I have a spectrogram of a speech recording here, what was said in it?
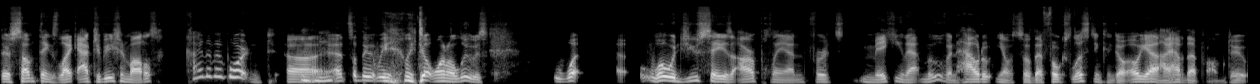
there's some things like attribution models, kind of important. Uh, mm-hmm. That's something that we we don't want to lose. What uh, what would you say is our plan for making that move, and how to you know so that folks listening can go, oh yeah, I have that problem too.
